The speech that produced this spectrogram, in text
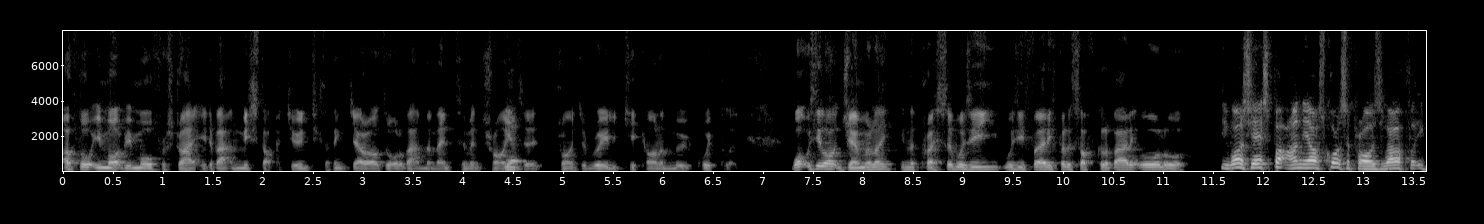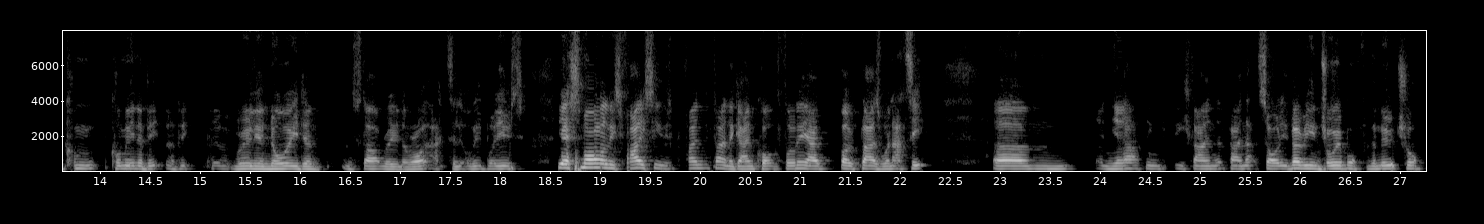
I thought he might be more frustrated about a missed opportunity because I think Gerrard's all about momentum and trying Yeah. to trying to really kick on and move quickly. What was he like generally in the presser? Was he was he fairly philosophical about it all, or He was, yes, but. Yeah, I was quite surprised as well. I thought he'd come come in a bit, a bit uh, really annoyed and, and start reading the right act a little bit. But he was, yeah, smile on his face. He was found, found the game quite funny. How both players went at it. Um, and yeah, I think he found that found that side very enjoyable for the neutral,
